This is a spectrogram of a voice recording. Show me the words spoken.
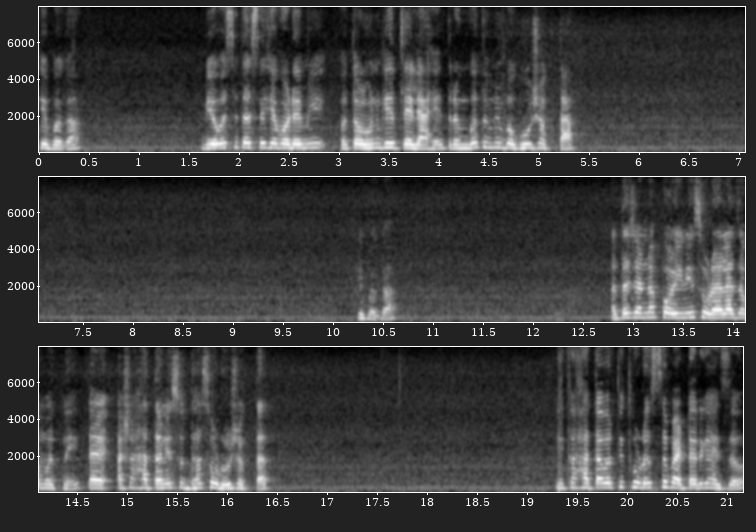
हे बघा. व्यवस्थित असे हे वडे मी तळून घेतलेले आहेत. रंग तुम्ही बघू शकता. हे बघा. आता ज्यांना पळीने सोडायला जमत नाही त्या अशा हाताने सुद्धा सोडू शकतात. इथं हातावरती थोडंसं बॅटर घ्यायचं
